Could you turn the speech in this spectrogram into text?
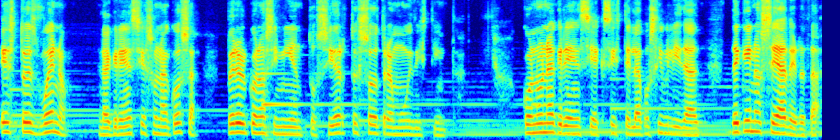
Esto es bueno, la creencia es una cosa, pero el conocimiento cierto es otra muy distinta. Con una creencia existe la posibilidad de que no sea verdad.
